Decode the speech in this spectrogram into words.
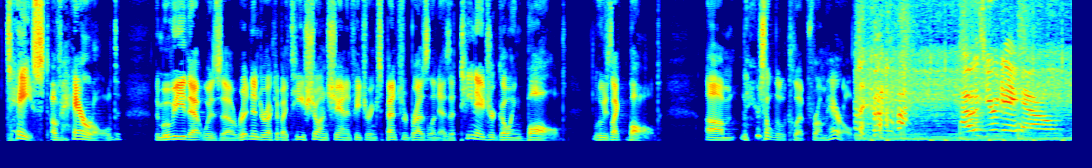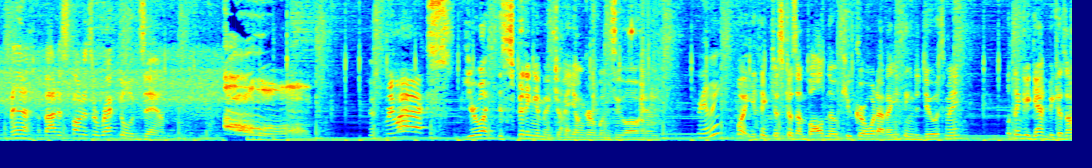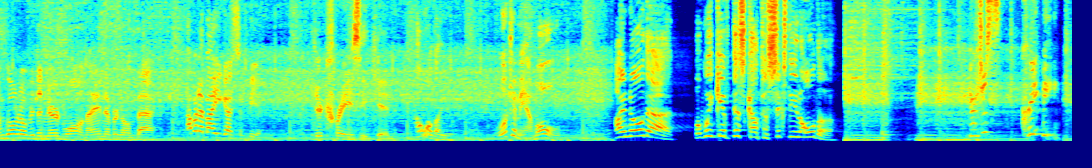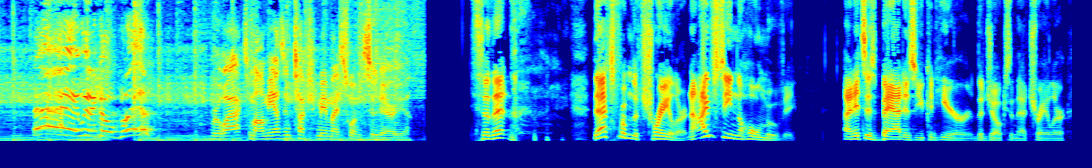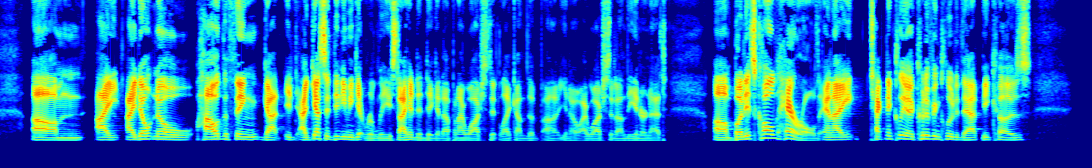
taste of Harold, the movie that was uh, written and directed by T. Sean Shannon, featuring Spencer Breslin as a teenager going bald, who's like bald. Um, here's a little clip from Harold. How was your day, Harold? Eh, about as fun as a rectal exam. Oh! Just relax. You're like the spitting image of a younger Lindsay Lohan. Really? What, you think just because I'm bald, no cute girl would have anything to do with me? Well, think again, because I'm going over the nerd wall and I ain't never going back. How about I buy you guys some beer? You're crazy, kid. How old are you? Look at me, I'm old. I know that, but we give discount to 60 and older. You're just creepy. Hey, way to go, player! Relax, mommy hasn't touched me in my swimsuit area. So that that's from the trailer. Now I've seen the whole movie, and it's as bad as you can hear the jokes in that trailer. Um, I I don't know how the thing got. It, I guess it didn't even get released. I had to dig it up, and I watched it like on the uh, you know I watched it on the internet. Um, but it's called Harold, and I technically I could have included that because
